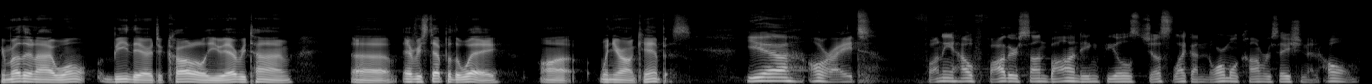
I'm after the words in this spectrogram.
Your mother and I won't be there to coddle you every time, uh, every step of the way uh, when you're on campus. Yeah, all right. Funny how father son bonding feels just like a normal conversation at home.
